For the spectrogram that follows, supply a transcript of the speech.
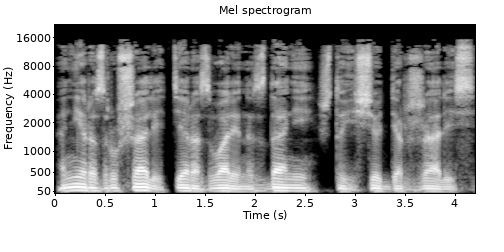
они разрушали те развалины зданий, что еще держались.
